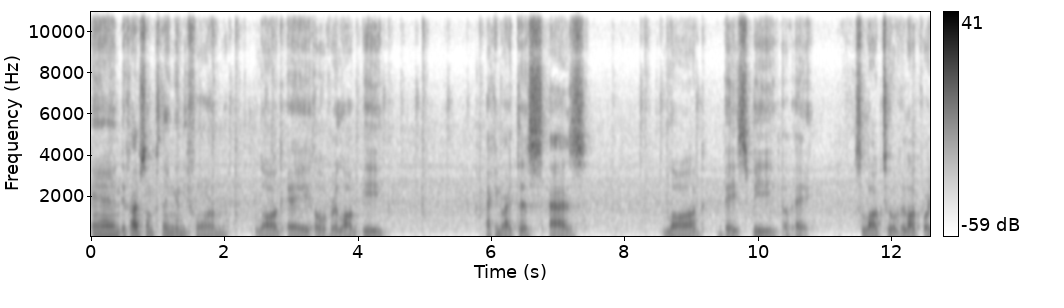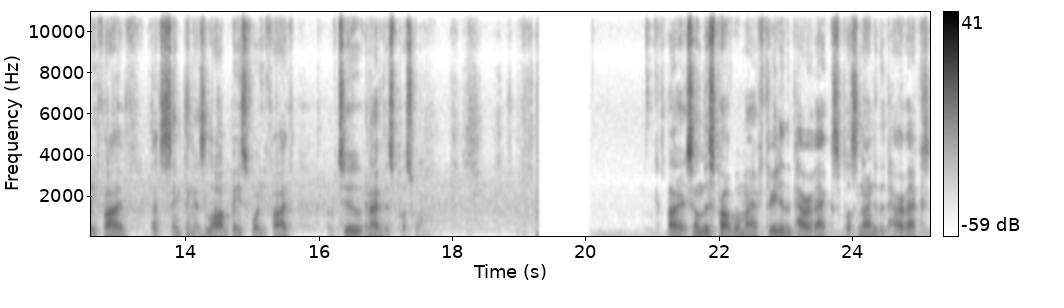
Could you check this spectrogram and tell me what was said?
And if I have something in the form log a over log b, I can write this as log base b of a. So log 2 over log 45, that's the same thing as log base 45 of 2, and I have this plus 1. Alright, so in this problem, I have 3 to the power of x plus 9 to the power of x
